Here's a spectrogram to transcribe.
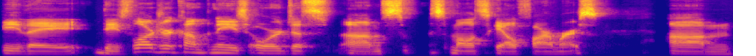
be they these larger companies or just um, s- small scale farmers. Um,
